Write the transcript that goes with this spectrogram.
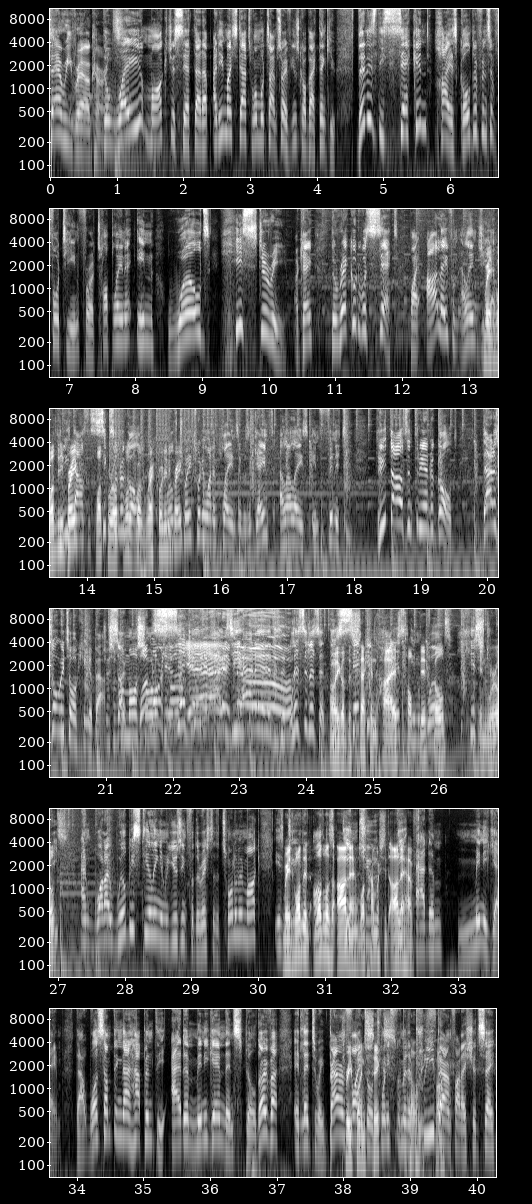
Very rare occurrence. The way Mark just set that up, I need my stats one more time. Sorry, if you can scroll back, thank you. That is the second highest gold difference at 14 for a top laner in World's history, okay? The record was set by Ale from LNG Wait, what did he break? What world- what- gold. what record did he break? 2021 in play-ins. It was against LLA's Infinity. 3,300 gold. That is what we're talking about. Just So, one more solo more kill. second- Yes, he had it. Listen, listen. Oh, he got the second highest top in diff gold in Worlds. And what I will be stealing and using for the rest of the tournament, Mark, is Wait, what did- what was Ale? What- how much did Ale the have? Adam minigame. That was something that happened. The Adam minigame then spilled over. It led to a Baron fight or 3.6? 20 minute Holy pre-Baron fight, I should say.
